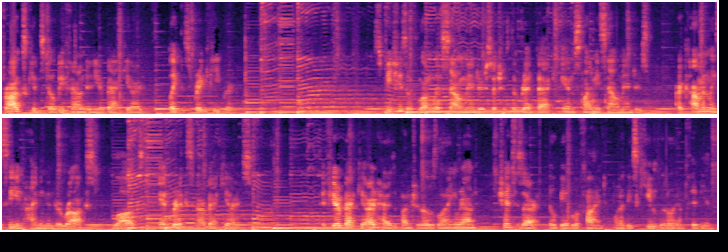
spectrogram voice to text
Frogs can still be found in your backyard, like the spring peeper, Species of lungless salamanders such as the redback and slimy salamanders are commonly seen hiding under rocks, logs, and bricks in our backyards. If your backyard has a bunch of those lying around, chances are you'll be able to find one of these cute little amphibians.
